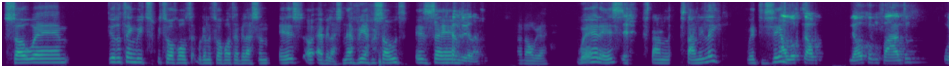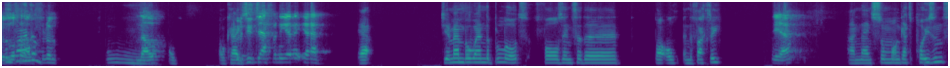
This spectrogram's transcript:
So, um, the other thing we we talk about, we're going to talk about every lesson is oh, every lesson, every episode is. Um, every lesson. I know, yeah. Where is Stanley Stanley Lee? Where did you see him? I looked out. No, couldn't find him. Was couldn't looking out for him. Ooh. No. Okay. Was he definitely in it? Yeah. Yeah. Do you remember when the blood falls into the bottle in the factory? Yeah. And then someone gets poisoned.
